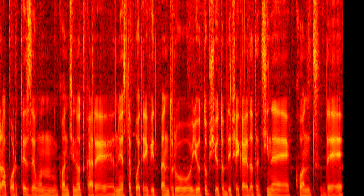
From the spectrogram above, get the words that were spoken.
raporteze un conținut care nu este potrivit pentru YouTube și YouTube de fiecare dată ține cont de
